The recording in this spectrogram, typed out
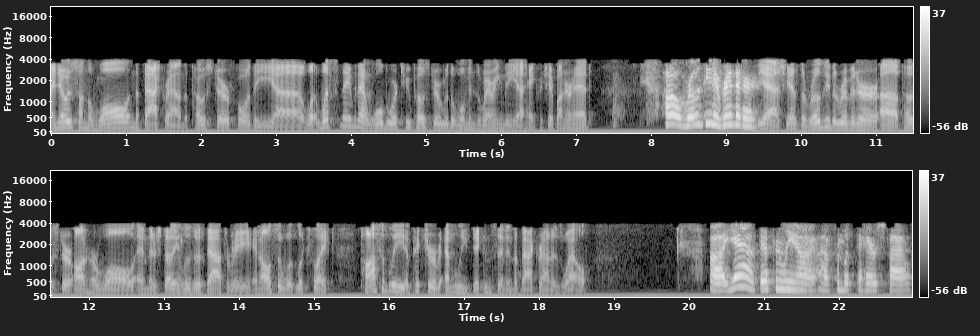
I noticed on the wall in the background the poster for the uh what what's the name of that World War II poster where the woman's wearing the uh, handkerchief on her head? Oh, Rosie the Riveter. Yeah, she has the Rosie the Riveter uh, poster on her wall, and they're studying Elizabeth Bathory, and also what looks like possibly a picture of Emily Dickinson in the background as well. Uh, yeah, definitely. Uh, uh from with the hairstyle.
